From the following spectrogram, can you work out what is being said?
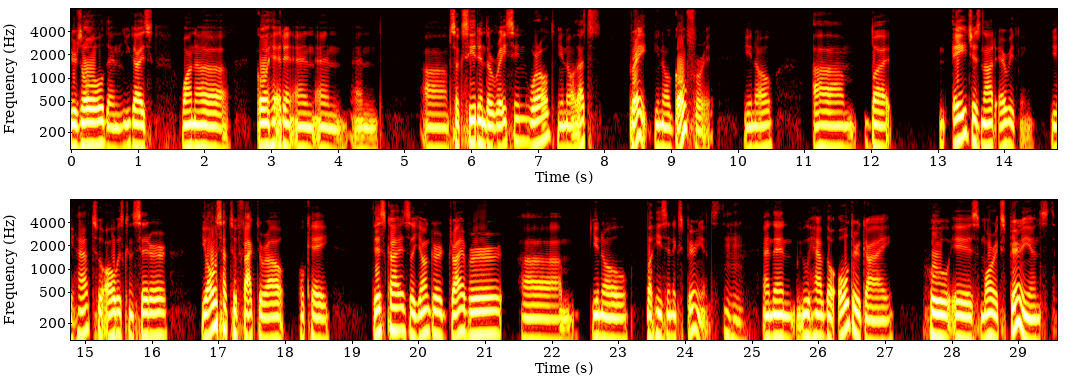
years old, and you guys want to go ahead and and and and um, succeed in the racing world. You know, that's great. You know, go for it. You know, um, but age is not everything. You have to always consider. You always have to factor out. Okay, this guy is a younger driver, um, you know, but he's inexperienced. hmm And then we have the older guy who is more experienced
